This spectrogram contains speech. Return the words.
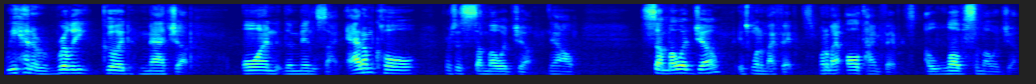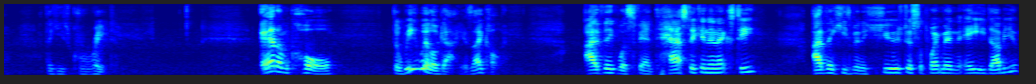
we had a really good matchup on the men's side. Adam Cole versus Samoa Joe. Now, Samoa Joe is one of my favorites, one of my all time favorites. I love Samoa Joe. I think he's great. Adam Cole, the wee Willow guy, as I call him, I think was fantastic in NXT. I think he's been a huge disappointment in AEW.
